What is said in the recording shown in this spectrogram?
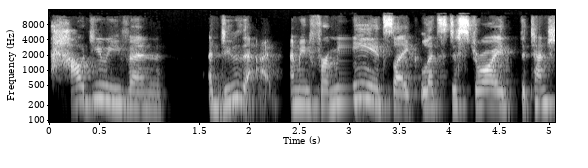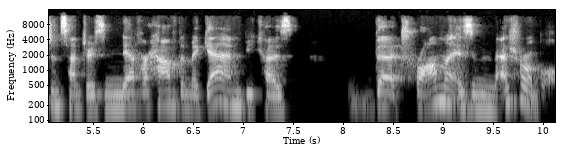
how do you even uh, do that. I mean, for me, it's like, let's destroy detention centers never have them again because the trauma is immeasurable.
